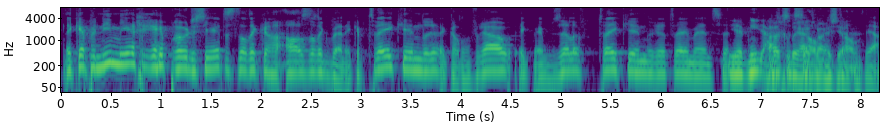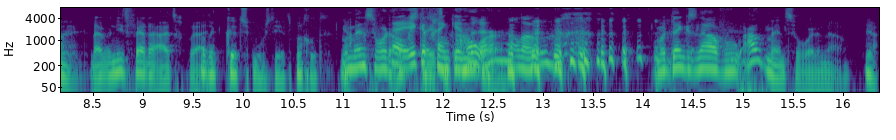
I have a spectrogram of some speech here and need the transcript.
ik heb er niet meer gereproduceerd als dat, ik, als dat ik ben. Ik heb twee kinderen, ik had een vrouw, ik ben mezelf, twee kinderen, twee mensen. Je hebt niet uitgebreid waar in je stand. Ja, Nee. dat hebben we niet verder uitgebreid. Wat een kutsmoes dit, maar goed. Maar mensen worden Nee, ook ik heb geen kinderen. ouder. Hallo. Maar denk eens nou over hoe oud mensen worden nou. Ja.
